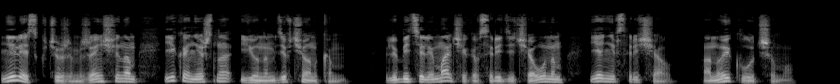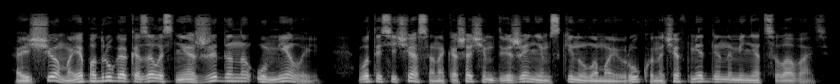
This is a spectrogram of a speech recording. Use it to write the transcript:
не лезть к чужим женщинам и, конечно, юным девчонкам. Любителей мальчиков среди чаунам я не встречал. Оно и к лучшему. А еще моя подруга оказалась неожиданно умелой. Вот и сейчас она кошачьим движением скинула мою руку, начав медленно меня целовать.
